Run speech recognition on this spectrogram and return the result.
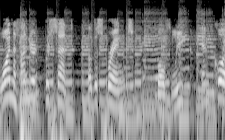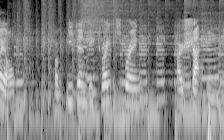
100% of the springs, both leaf and coil, from Eaton Detroit Spring are shot peened.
